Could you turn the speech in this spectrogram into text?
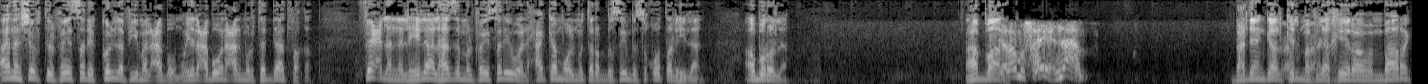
أنا شفت الفيصلي كله في ملعبهم ويلعبون على المرتدات فقط. فعلا الهلال هزم الفيصلي والحكم والمتربصين بسقوط الهلال. أبو رولا كلامه صحيح نعم. بعدين قال كلمة صحيح. في الأخيرة مبارك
